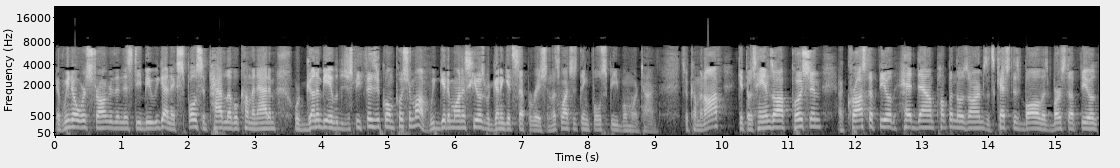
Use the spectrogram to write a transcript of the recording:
if we know we're stronger than this DB, we got an explosive pad level coming at him. We're going to be able to just be physical and push him off. We get him on his heels, we're going to get separation. Let's watch this thing full speed one more time. So coming off, get those hands off, push him across the field, head down, pumping those arms. Let's catch this ball. Let's burst upfield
